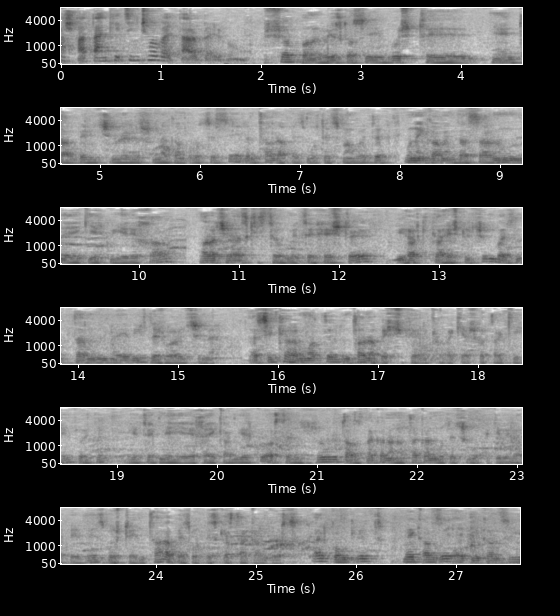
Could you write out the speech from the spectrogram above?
աշխատանքից ինչով է տարբերվում։ Շատ բաներ ես կասեի ոչ թե միայն տարբերություններ ուսումնական process-ի, այլ ընդհանրապես մոտեցման, որովհետև ունենք ամեն դասարանում 1-2 երեխա, առաջ հայացքից թվում է թե հեշտ է, իհարկե կա հեշտություն, բայց դա նաև իր դժվարությունը։ Այսինքն համատել ընդհանրապես չի կարելի քաղաքի աշխատանքի հետ, որովհետև եթե մի երեխայի կամ երկու, արդեն զուտ անձնական անհատական մոտեցումը պիտի վերաբերվես, ոչ թե ընդհանրապես որպես կրթական գործ, այլ կոնկրետ մեկ անձի այդ մեկ անձի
